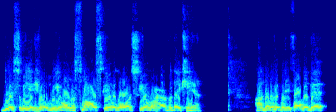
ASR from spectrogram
bless me and help me on a small scale, large scale, or however they can. I know, Heavenly Father, that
